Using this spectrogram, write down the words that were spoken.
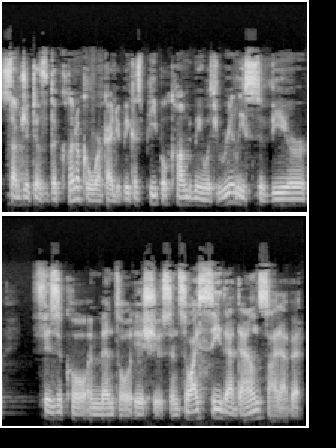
subject of the clinical work I do because people come to me with really severe physical and mental issues. And so I see that downside of it.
